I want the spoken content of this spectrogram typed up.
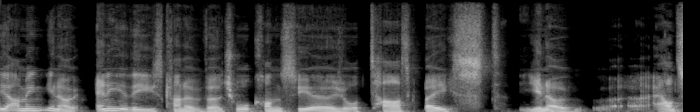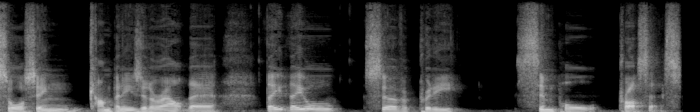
Yeah, I mean, you know, any of these kind of virtual concierge or task-based, you know, uh, outsourcing companies that are out there, they they all serve a pretty simple process.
